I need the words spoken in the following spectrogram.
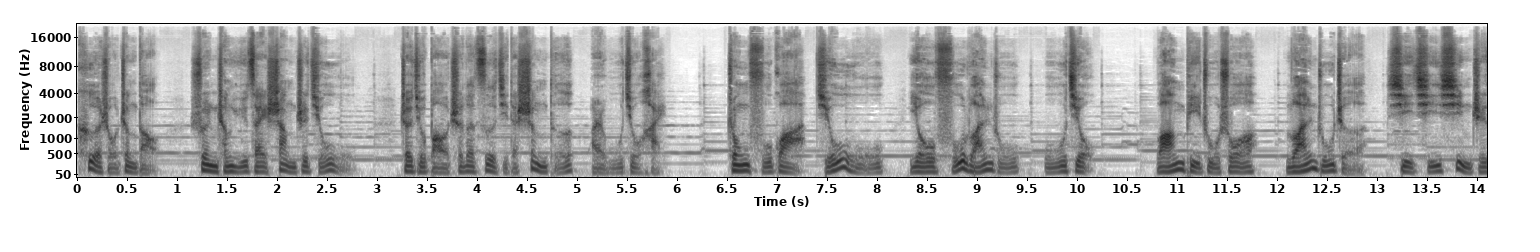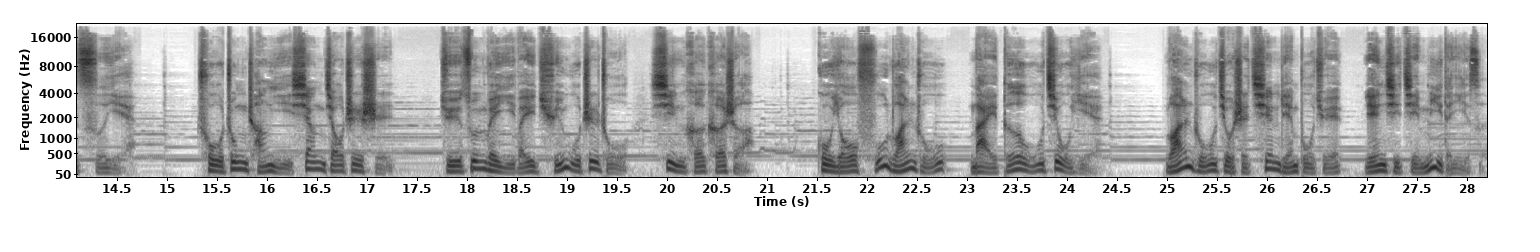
恪守正道，顺承于在上之九五，这就保持了自己的圣德而无咎害。中孚卦九五。有孚鸾如无咎。王弼注说：“鸾如者，系其信之辞也。处忠诚以相交之时，举尊位以为群物之主，信何可舍？故有孚鸾如，乃得无咎也。鸾如就是牵连不绝、联系紧密的意思。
